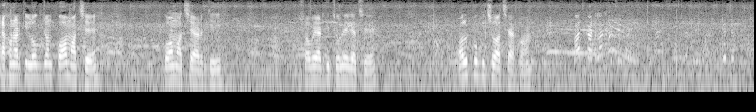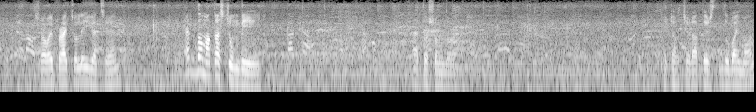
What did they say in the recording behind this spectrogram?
এখন আর কি লোকজন কম আছে কম আছে আর কি। সবাই আর কি চলে গেছে। অল্প কিছু আছে এখন। সবাই প্রায় চলেই গেছে। একদম আকাশ চুম্বি এত সুন্দর। এটা হচ্ছে রাতের দুবাই মল।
